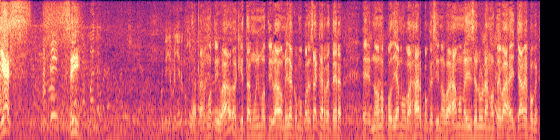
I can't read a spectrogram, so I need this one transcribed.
Yes. Sí. ya están motivados, aquí están muy motivados. Mira como por esa carretera eh, no nos podíamos bajar porque si nos bajamos me dice Lula, no te bajes Chávez porque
